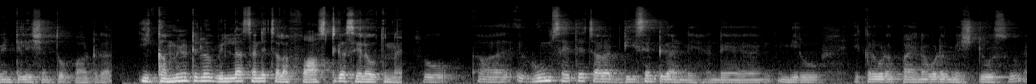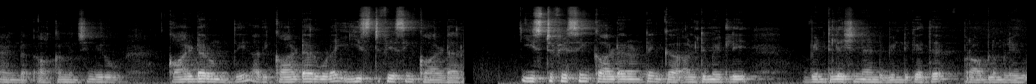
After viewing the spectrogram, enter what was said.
వెంటిలేషన్తో పాటుగా. ఈ కమ్యూనిటీలో విల్లాస్ అన్ని చాలా ఫాస్ట్గా సేల్ అవుతున్నాయి. సో రూమ్స్ అయితే చాలా డీసెంట్గా అండి. అంటే మీరు ఇక్కడ కూడా పైన కూడా మెష్ డోర్స్ అండ్ అక్కడ నుంచి మీరు కారిడార్ ఉంటుంది అది కారిడార్ కూడా east facing corridor. East facing corridor అంటే ఇంకా అల్టిమేట్లీ వెంటిలేషన్ అండ్ విండ్కి అయితే ప్రాబ్లం లేదు.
